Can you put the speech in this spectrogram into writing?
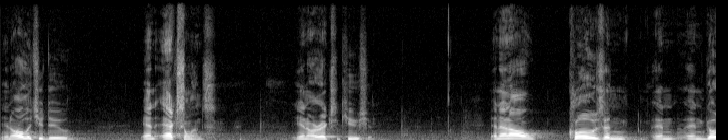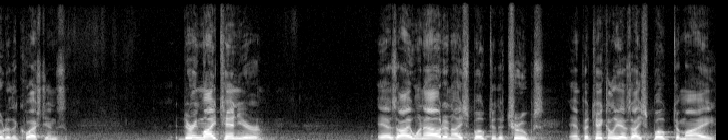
in all that you do, and excellence in our execution. And then I'll close and, and, and go to the questions. During my tenure, as I went out and I spoke to the troops, and particularly as I spoke to my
